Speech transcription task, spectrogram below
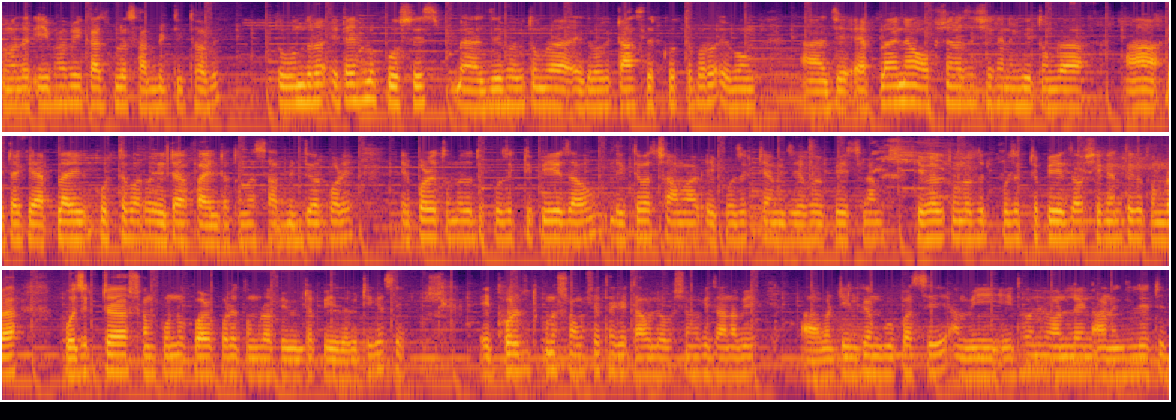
তোমাদের এইভাবেই কাজগুলো সাবমিট দিতে হবে। তো বন্ধুরা, এটাই হলো প্রসেস যেভাবে তোমরা এগুলোকে ট্রান্সলেট করতে পারো এবং যে অ্যাপ্লাই না অপশান আছে, সেখানে গিয়ে তোমরা এটাকে অ্যাপ্লাই করতে পারো, এটা ফাইলটা তোমরা সাবমিট দেওয়ার পরে। এরপরে তোমরা যদি প্রজেক্টটি পেয়ে যাও, দেখতে পাচ্ছ আমার এই প্রজেক্টটি আমি যেভাবে পেয়েছিলাম, সেভাবে তোমরা যদি প্রজেক্টটা পেয়ে যাও, সেখান থেকে তোমরা প্রজেক্টটা সম্পূর্ণ করার পরে তোমরা পেমেন্টটা পেয়ে যাবে, ঠিক আছে? এরপরে যদি কোনো সমস্যা থাকে তাহলে অবশ্যই আমাকে জানাবে। আমার টেলিগ্রাম গ্রুপ আছে আমি এই ধরনের অনলাইন আর্নিং রিলেটেড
